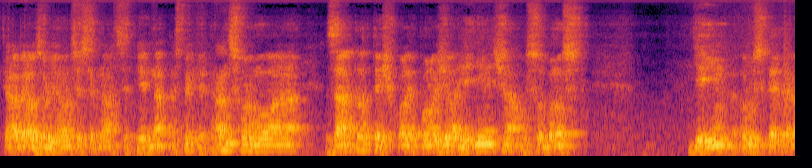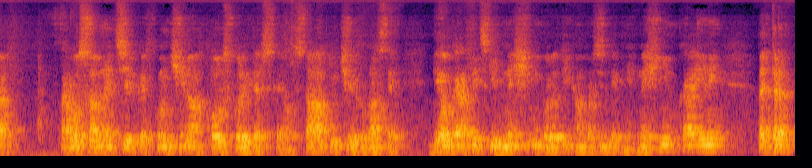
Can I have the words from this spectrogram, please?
která byla založena v roce 1701, respektive transformována. Základ té školy položila jedinečná osobnost dějin ruské, teda pravoslavné církve v končinách polsko-litevského státu, čili v oblastech geograficky dnešní, podotýkám prosím pěkně, dnešní Ukrajiny, Petr,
